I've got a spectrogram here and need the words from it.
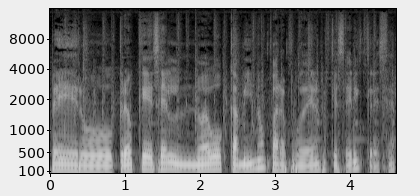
pero creo que es el nuevo camino para poder enriquecer y crecer.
